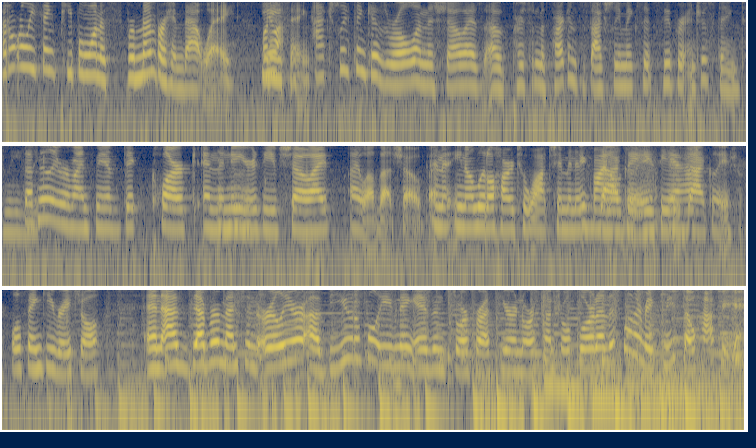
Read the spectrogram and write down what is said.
I don't really think people want to remember him that way. What you do know, you think? I actually think his role in the show as a person with Parkinson's actually makes it super interesting to me. Definitely like, reminds me of Dick Clark in the mm -hmm. New mm-hmm. Year's Eve show. I, I love that show. And, you know, a little hard to watch him in his exactly. final days. Yeah. Exactly. Well, thank you, Rachel. And as Deborah mentioned earlier, a beautiful evening is in store for us here in North Central Florida. This weather makes me so happy.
